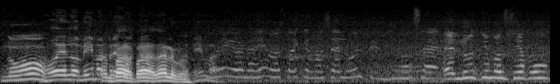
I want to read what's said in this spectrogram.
No. No es lo mismo. Va, va, dale, pues. misma. Yo no digo, soy que no sé el último. No sé. El último siempre nos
